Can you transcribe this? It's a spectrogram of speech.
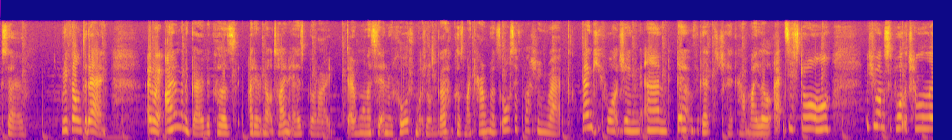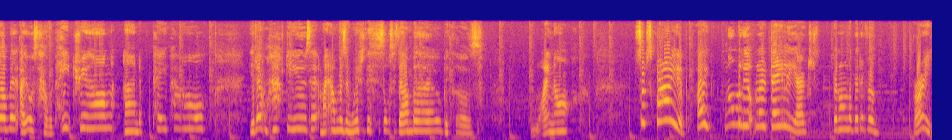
So, refilm today. Anyway, I'm going to go because I don't know what time it is, but I don't want to sit and record for much longer because my camera is also flashing red. Thank you for watching and don't forget to check out my little Etsy store. If you want to support the channel a little bit, I also have a Patreon and a PayPal. You don't have to use it. My Amazon wishlist is also down below because why not? Subscribe! I normally upload daily. I've just been on a bit of a break.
